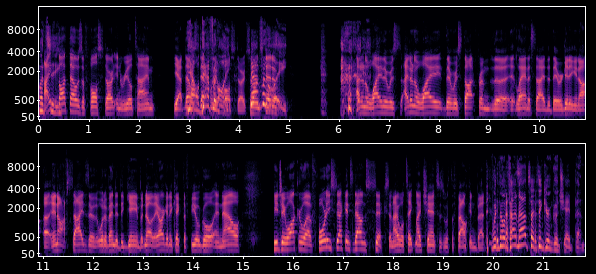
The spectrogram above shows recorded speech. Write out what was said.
Let's I see. thought that was a false start in real time. Yeah, that no, was definitely, definitely, a false start. So definitely. instead of I don't know why there was I don't know why there was thought from the Atlanta side that they were getting an, uh, an offsides there that would have ended the game, but no, they are going to kick the field goal, and now PJ Walker will have 40 seconds down six, and I will take my chances with the Falcon bet. with no timeouts, I think you're in good shape, Ben.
